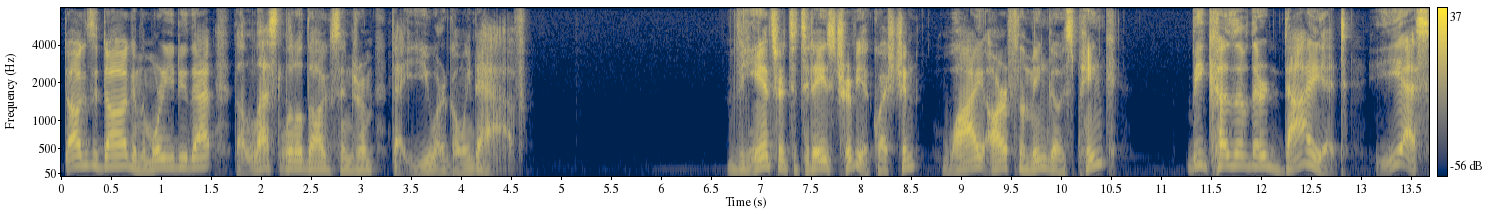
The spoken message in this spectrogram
Dog's a dog, and the more you do that, the less little dog syndrome that you are going to have. The answer to today's trivia question why are flamingos pink? Because of their diet. Yes.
